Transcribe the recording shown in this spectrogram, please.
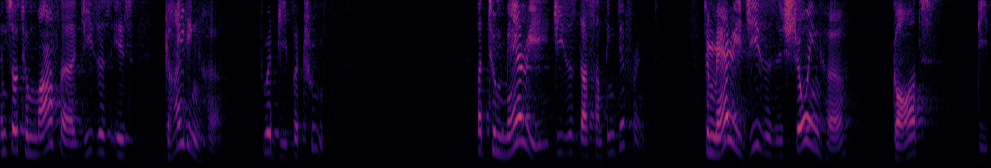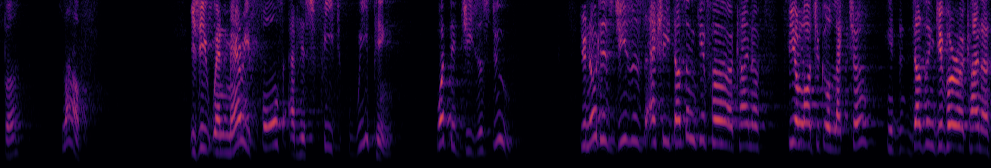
And so to Martha, Jesus is guiding her to a deeper truth. But to Mary, Jesus does something different. To Mary, Jesus is showing her God's deeper love. You see, when Mary falls at his feet weeping, what did Jesus do? You notice Jesus actually doesn't give her a kind of theological lecture. He doesn't give her a kind of,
